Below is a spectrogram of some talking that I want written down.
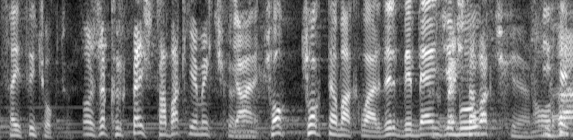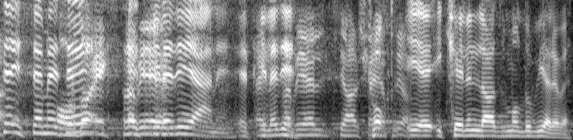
sayısı çoktur. Sonuçta 45 tabak yemek çıkıyor. Yani çok çok tabak vardır ve bence 45 bu tabak çıkıyor yani. Orada- istese istemese orada ekstra bir el- etkiledi yani. Etkiledi. Ekstra bir el ya şey Çok yapıyor. iki elin lazım olduğu bir yer evet.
